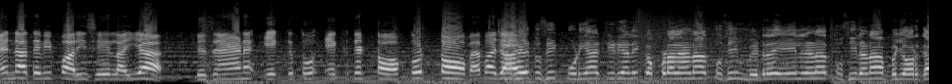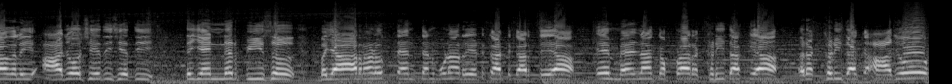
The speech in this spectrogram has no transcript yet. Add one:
ਇਹਨਾਂ ਤੇ ਵੀ ਭਾਰੀ ਸੇਲ ਆਈ ਆ। ਡਿਜ਼ਾਈਨ ਇੱਕ ਤੋਂ ਇੱਕ ਤੇ ਟੌਪ ਤੋਂ ਟੌਪ ਹੈ ਭਾਜੀ। ਚਾਹੇ ਤੁਸੀਂ ਕੁੜੀਆਂ ਚਿੜੀਆਂ ਲਈ ਕੱਪੜਾ ਲੈਣਾ, ਤੁਸੀਂ ਮਿਡਲ ਏਜ ਲੈਣਾ, ਤੁਸੀਂ ਲੈਣਾ ਬਜ਼ੁਰਗਾਂ ਦੇ ਲਈ ਆਜੋ ਛੇਤੀ ਛੇਤੀ ਡਿਜ਼ਾਈਨਰ ਪੀਸ, ਬਾਜ਼ਾਰ ਨਾਲੋਂ ਤਿੰਨ ਤਿੰਨ ਗੁਣਾ ਰੇਟ ਘੱਟ ਕਰਤੇ ਆ। ਇਹ ਮਿਲਣਾ ਕੱਪੜਾ ਰੱਖੜੀ ਤੱਕ ਆ। ਰੱਖੜੀ ਤੱਕ ਆ ਜਾਓ।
